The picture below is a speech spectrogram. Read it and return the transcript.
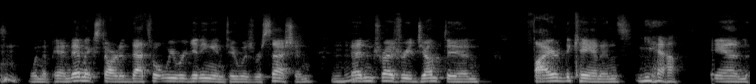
when the pandemic started, that's what we were getting into was recession. Mm-hmm. Fed and Treasury jumped in, fired the cannons, yeah, and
